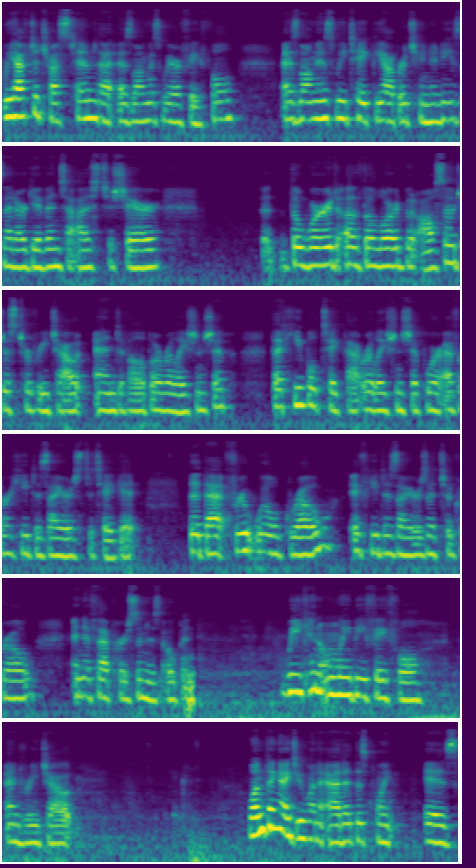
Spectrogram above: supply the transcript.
We have to trust him that as long as we are faithful, as long as we take the opportunities that are given to us to share uh, the word of the Lord, but also just to reach out and develop a relationship, that he will take that relationship wherever he desires to take it, that that fruit will grow if he desires it to grow, and if that person is open. We can only be faithful and reach out. One thing I do want to add at this point is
